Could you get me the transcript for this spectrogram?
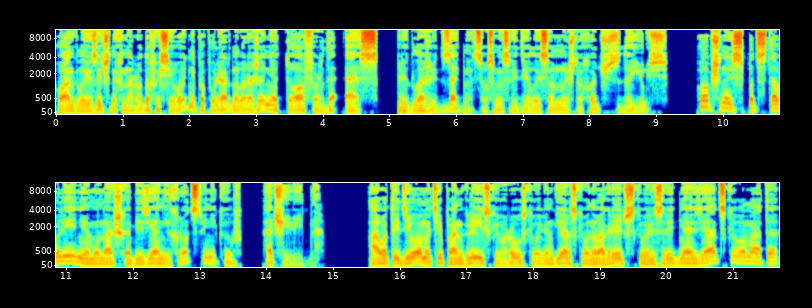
У англоязычных народов и сегодня популярно выражение «to offer the ass» — предложить задницу, в смысле «делай со мной что хочешь, сдаюсь». Общность с подставлением у наших обезьяньих родственников очевидна. А вот идиомы типа английского, русского, венгерского, новогреческого или среднеазиатского мата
